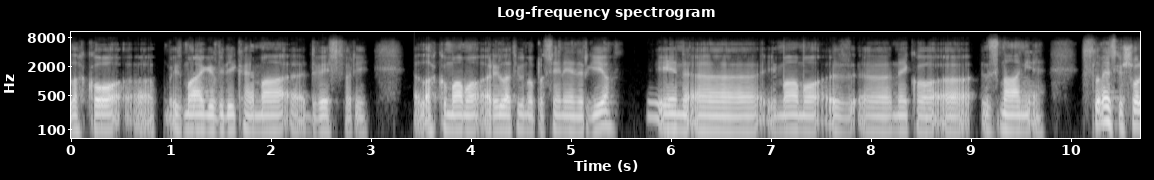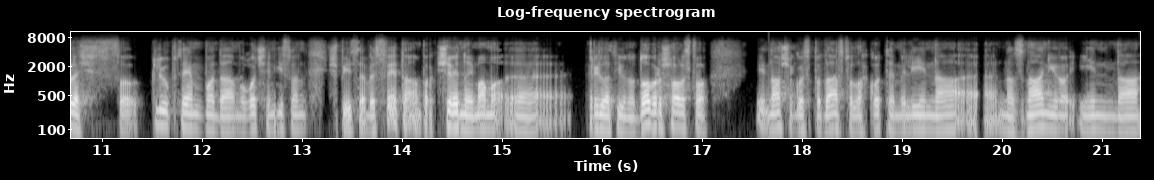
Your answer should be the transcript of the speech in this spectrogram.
lahko uh, iz mojega vidika ima dve stvari. Lahko imamo relativno poceni energijo in uh, imamo z, uh, neko uh, znanje. Slovenske šole so kljub temu, da mogoče niso špice v svetu, ampak še vedno imamo uh, relativno dobro šolstvo. In naše gospodarstvo lahko temelji na, na znanju in na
